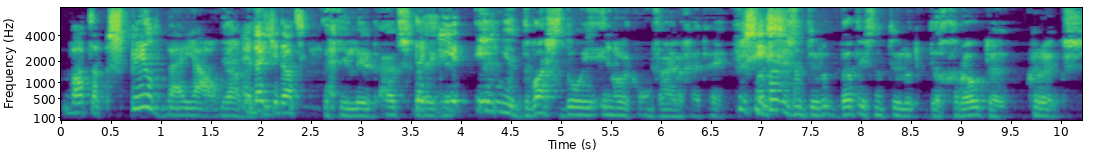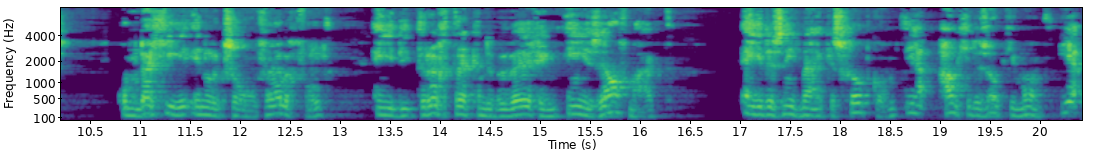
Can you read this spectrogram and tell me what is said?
wat er speelt bij jou. Ja, en dat dat je- je dat, dat je leert uitspreken Dat je- in je dwars door je innerlijke onveiligheid heen. Precies. Want dat is, natuurlijk, dat is natuurlijk de grote crux. Omdat je je innerlijk zo onveilig voelt en je die terugtrekkende beweging in jezelf maakt en je dus niet meer je schuld komt, ja, houd je dus ook je mond. ja,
